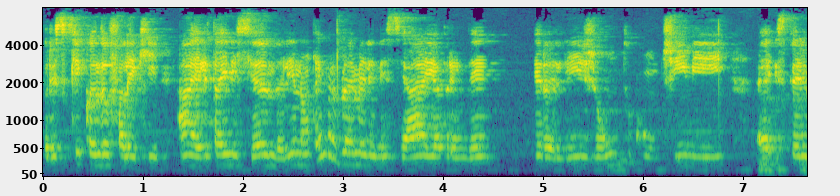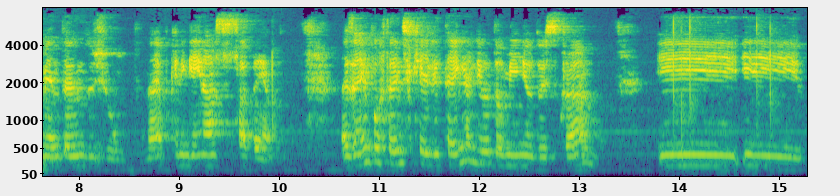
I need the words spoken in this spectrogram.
Por isso que quando eu falei que ah, ele está iniciando ali, não tem problema ele iniciar e aprender ali junto com o time e é, experimentando junto, né? Porque ninguém nasce sabendo. Mas é importante que ele tenha ali o domínio do Scrum e, e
